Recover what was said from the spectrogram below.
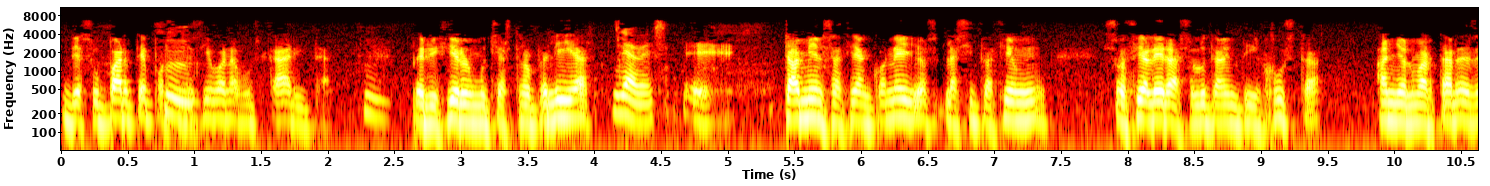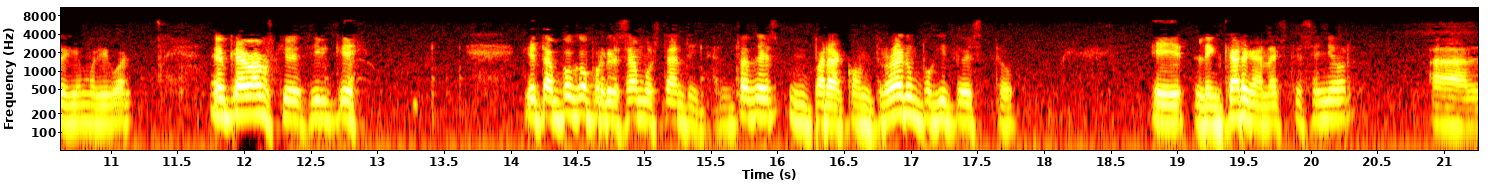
de su parte, porque hmm. les iban a buscar y tal. Hmm. Pero hicieron muchas tropelías. Ya ves. Eh, también se hacían con ellos. La situación social era absolutamente injusta. Años más tarde seguimos igual. El que vamos quiero decir que, que tampoco progresamos tanto y tal. Entonces, para controlar un poquito esto, eh, le encargan a este señor, al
